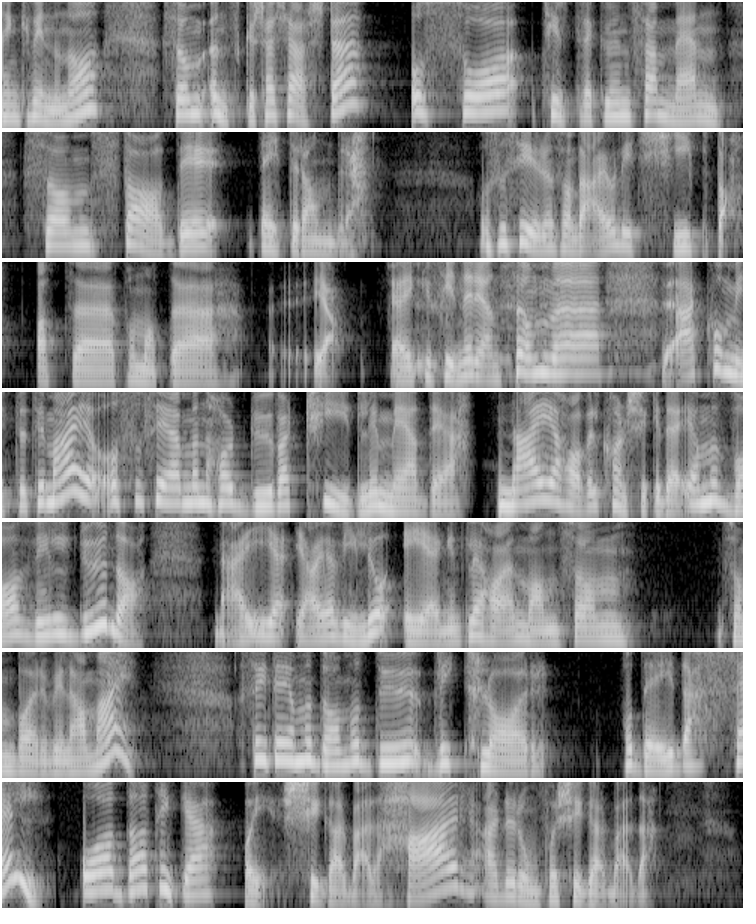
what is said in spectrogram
en kvinne nå som ønsker seg kjæreste, og så tiltrekker hun seg menn som stadig dater andre. Og så sier hun sånn Det er jo litt kjipt, da. At uh, på en måte Ja, jeg ikke finner en som uh, er committed til meg. Og så sier jeg, men har du vært tydelig med det? Nei, jeg har vel kanskje ikke det. Ja, men hva vil du, da? Nei, ja, jeg vil jo egentlig ha en mann som, som bare vil ha meg. Så tenkte jeg, ja, men da må du bli klar på det i deg selv. Og da tenker jeg oi, skyggearbeidet. Her er det rom for skyggearbeidet.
